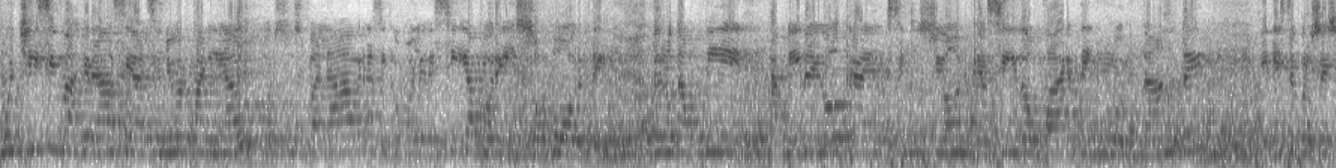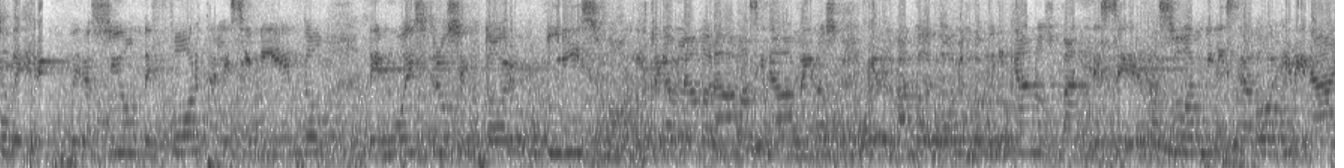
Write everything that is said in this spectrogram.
Muchísimas gracias al señor Paniagua por sus palabras y por el soporte. Pero también, también hay otra institución que ha sido parte importante en este proceso de recuperación, de fortalecimiento de nuestro sector turismo. Y estoy hablando nada más y nada menos que del Banco de todos los Dominicanos, Banreserva. Su administrador general,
